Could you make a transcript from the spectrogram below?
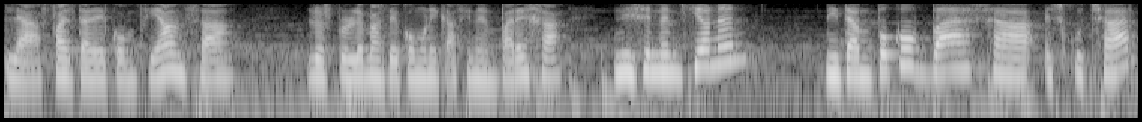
la falta de confianza, los problemas de comunicación en pareja, ni se mencionan ni tampoco vas a escuchar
